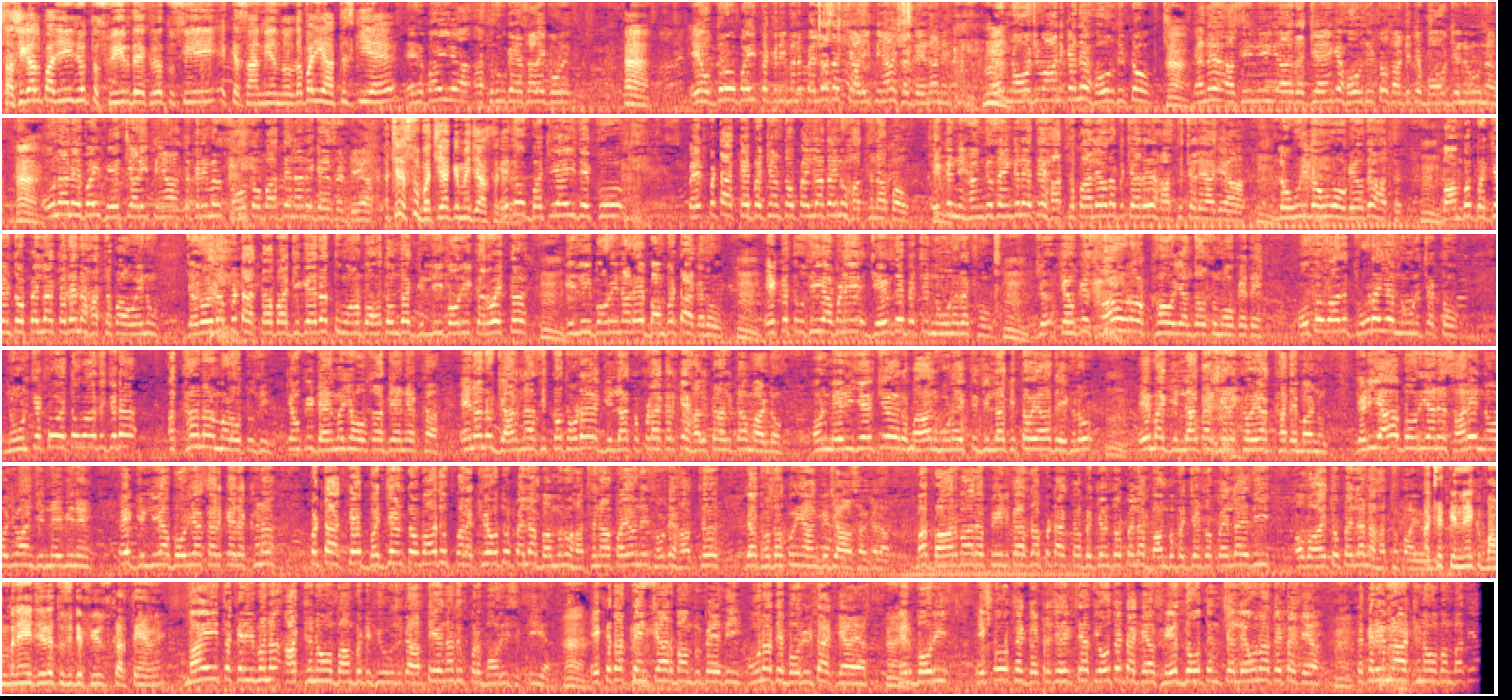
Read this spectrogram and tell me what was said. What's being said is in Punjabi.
ਸਤਿ ਸ਼੍ਰੀ ਅਕਾਲ ਭਾਜੀ ਜੋ ਤਸਵੀਰ ਦੇਖ ਰਹੇ ਹੋ ਤੁਸੀਂ ਇਹ ਕਿਸਾਨੀ ਅੰਦੋਲਨ ਦਾ। ਭਾਜੀ ਹੱਥ 'ਚ ਕੀ ਹੈ ਇਹ? ਬਾਈ ਅਥਰੂ ਗੈਸ ਵਾਲੇ ਗੋਲੇ। ਹਾਂ। ਇਹ ਉਧਰੋਂ ਬਾਈ ਤਕਰੀਬਨ ਪਹਿਲਾਂ ਤਾਂ 40 50 ਛੱਡੇ ਇਹਨਾਂ ਨੇ। ਇਹ ਨੌਜਵਾਨ ਕਹਿੰਦੇ ਹੋਰ ਸਿੱਟੋ। ਕਹਿੰਦੇ ਅਸੀਂ ਨਹੀਂ ਅ, ਰੱਜਿਆਂਗੇ ਹੋਰ ਸਿੱਟੋ ਸਾਡੇ 'ਚ ਬਹੁਤ ਜਨੂਨ ਆ। ਉਹਨਾਂ ਨੇ ਬਾਈ ਫੇਰ 40 50 ਤਕਰੀਬਨ 100 ਤੋਂ ਵੱਧ ਇਹਨਾਂ ਨੇ ਗੈਸ ਛੱਡਿਆ ਅੱਛਾ ਇਸ ਤੋਂ ਬਚਿਆ ਕਿਵੇਂ ਜਾ ਇਹ ਸਕਦਾ ਤੋਂ ਬਚਿਆ ਹੀ ਦੇਖੋ ਪ- ਪਟਾਕੇ ਵੱਜਣ ਤੋਂ ਪਹਿਲਾਂ ਤਾਂ ਇਹਨੂੰ ਹੱਥ ਨਾ ਪਾਓ। ਇੱਕ ਨਿਹੰਗ ਸਿੰਘ ਨੇ ਤੇ ਹੱਥ ਪਾ ਲਿਆ ਉਹਦਾ ਵਿਚਾਰੇ ਦਾ ਹੱਥ ਚਲਿਆ ਗਿਆ। ਲਹੂ ਹੀ ਲਹੂ ਹੋ ਗਿਆ ਉਹਦੇ ਹੱਥ। ਬੰਬ ਵੱਜਣ ਤੋਂ ਪਹਿਲਾਂ ਕਦੇ ਨਾ ਹੱਥ ਪਾਓ ਇਹਨੂੰ। ਜਦੋਂ ਇਹਦਾ ਪਟਾਕਾ ਵੱਜ ਗਿਆ ਇਹਦਾ ਧੂਆਂ ਬਹੁਤ ਹੁੰਦਾ ਗਿੱਲੀ ਬੋਰੀ ਕਰੋ ਇੱਕ। ਗਿੱਲੀ ਬੋਰੀ ਨਾਲ ਇਹ ਬੰਬ ਢੱਕ ਦਿਓ ਇੱਕ ਤੁਸੀਂ ਆਪਣੇ ਜੇਬ ਦੇ ਵਿੱਚ ਨੂਨ ਰੱਖੋ। ਜੋ- ਕਿਉਂਕਿ ਸਾਹ ਆਉਣਾ ਔਖਾ ਹੋ ਜਾਂਦਾ ਉਸ ਮੌਕੇ ਤੇ। ਉਸ ਤੋਂ ਬਾਅਦ ਥੋੜਾ ਜਿਹਾ ਨੂਨ ਚੱਟੋ। ਨੂਨ ਚੱਟੋ ਇਹ ਤੋਂ ਬਾਅਦ ਜਿਹੜਾ ਅੱਖਾਂ ਨਾਲ ਮਲੋ ਤੁਸੀਂ ਕਿਉਂਕਿ ਡੈਮੇਜ ਹੋ ਸਕਦੀਆਂ ਨੇ ਅੱਖਾਂ। ਇਹਨਾਂ ਨੂੰ ਜਰ ਨਾ ਸਿੱਖੋ ਥੋੜਾ ਜਿਹਾ ਗਿੱਲਾ ਕੱਪੜਾ ਕਰਕੇ ਹਲਕਾ ਹਲਕਾ ਮਲ ਲਓ। ਹੁਣ ਮੇਰੀ ਜੇਬ 'ਚ ਰਮਾਲ ਹੋਣਾ ਇੱਕ ਗਿੱਲਾ ਕੀਤਾ ਹੋਇਆ ਆਹ ਦੇਖ ਲਓ। ਇਹ ਮੈਂ ਗਿੱਲਾ ਕਰਕੇ ਰੱਖਿਆ ਹੋਇਆ ਅੱਖਾਂ ਤੇ ਮਲ ਨੂੰ। ਜਿਹੜੀ ਆਹ ਬੋਰੀਆਂ ਨੇ ਸਾਰੇ ਨੌਜਵਾਨ ਜਿੰਨੇ ਵੀ ਨੇ ਇਹ ਗਿੱਲੀਆਂ ਬੋਰੀਆਂ ਕਰਕੇ ਰੱਖਣਾ ਪਟਾਕੇ ਵੱਜਣ ਤੋਂ ਬਾਅਦ ਉੱਪਰ ਰੱਖਿਓ ਉਹ ਤੋਂ ਪਹਿਲਾਂ ਬੰਬ ਨੂੰ ਹੱਥ ਨਾ ਪਾਇਓ ਨਹੀਂ ਤੁਹਾਡੇ ਹੱਥ ਜਾਂ ਤੁਹਾਡਾ ਕੋਈ ਅੰਗ ਜਾ ਸਕਦਾ। ਮੈਂ ਬਾਰ-ਬਾਰ ਅਪੀਲ ਕਰਦਾ ਪਟਾਕਾ ਵੱਜਣ ਤੋਂ ਪਹਿਲਾਂ ਬੰਬ ਵੱਜਣ ਤੋਂ ਪਹਿਲਾਂ ਇਹਦੀ ਆਵਾਜ਼ ਤੋਂ ਪਹਿਲਾਂ ਨਾ ਹੱਥ ਪਾਇਓ ਅੱਛਾ ਕਿੰਨੇ ਕੁ ਬੰਬ ਨੇ ਜਿਹੜੇ ਤੁਸੀਂ ਡਿਫਿਊਜ਼ ਕਰਤੇ ਐਵੇਂ? ਮੈਂ ਤਕਰੀਬਨ 8-9 ਬੰਬ ਡਿਫਿਊਜ਼ ਕਰਤੇ ਇਹਨਾਂ ਦੇ ਉੱਪਰ ਬੋਰੀ ਸਿੱਟੀ ਆ। ਇੱਕ ਤਾਂ 3-4 ਬੰਬ ਪਏ ਦੀ ਉਹਨਾਂ ਤੇ ਬੋਰੀ ਢੱਕਿਆ ਆ। ਫਿਰ ਬੋਰੀ ਇੱਕ ਉੱਥੇ ਗੱਟਰ 'ਚ ਸਿੱਟਿਆ ਤੇ ਉਹ ਤੇ ਢੱਕਿਆ ਫਿਰ ਦੋ ਤਿੰਨ ਚੱਲੇ ਉਹਨਾਂ ਤੇ ਢੱਕਿਆ। ਤਕਰੀਬਨ 8-9 ਬੰਬਾਂ ਤੇ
